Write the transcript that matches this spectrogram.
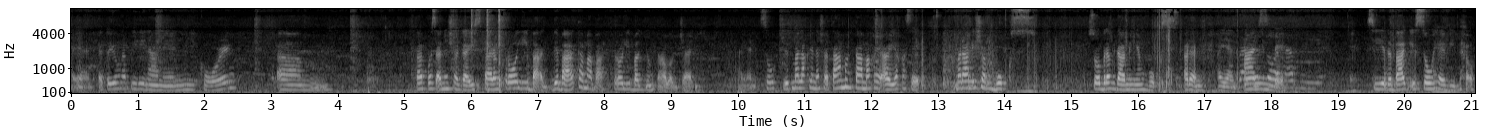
Ayan. Ito yung napili namin. Unicorn. Um, tapos ano siya guys, parang trolley bag. ba Tama ba? Trolley bag yung tawag dyan. Ayan. So, cute. Malaki na siya. Tamang-tama kay Arya kasi marami siyang books. Sobrang dami niyang books. Aran, ayan, anim be. See, the bag is so heavy daw.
